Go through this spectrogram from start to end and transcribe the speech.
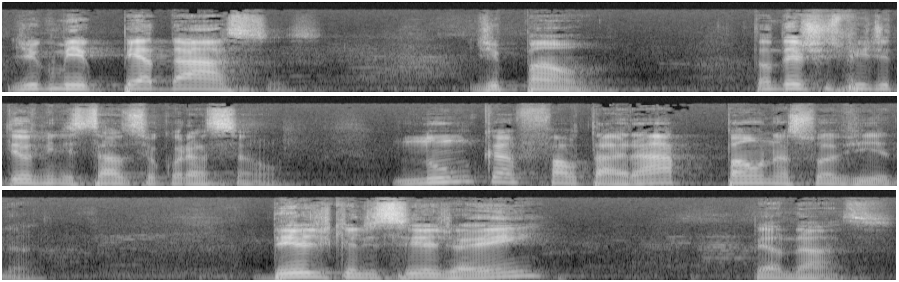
Diga comigo, pedaços de pão. Então deixe o Espírito de Deus ministrar no seu coração. Nunca faltará pão na sua vida, desde que ele seja em pedaços.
